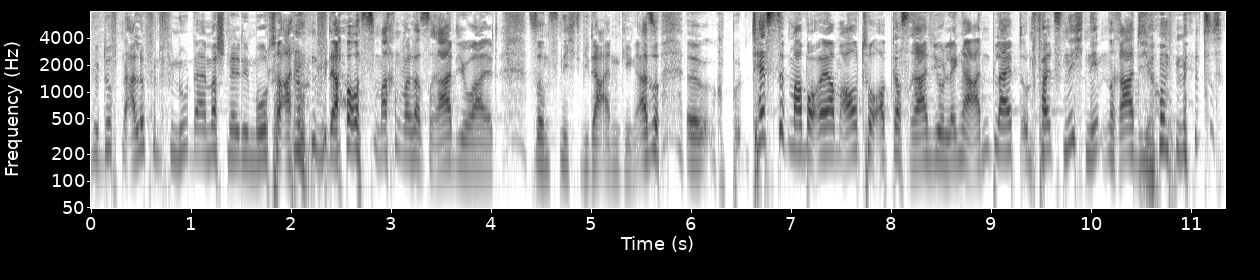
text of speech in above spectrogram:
wir durften alle fünf Minuten einmal schnell den Motor an und wieder ausmachen, weil das Radio halt sonst nicht wieder anging. Also äh, testet mal bei eurem Auto, ob das Radio länger anbleibt und falls nicht, nehmt ein Radio mit.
